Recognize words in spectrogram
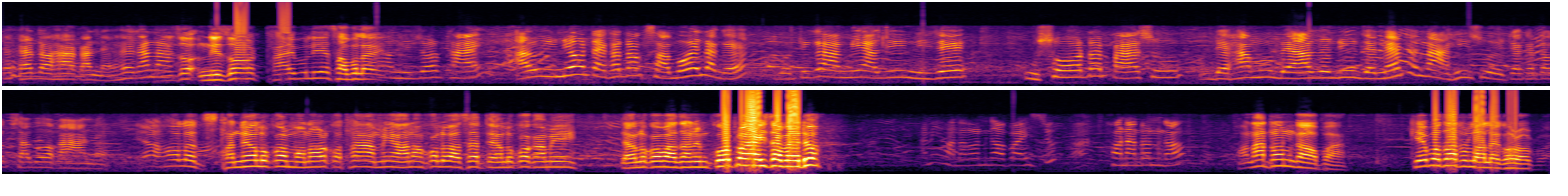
তেখেত অহাৰ কাৰণে। সেইকাৰণে নিজৰ নিজৰ ঠাই বুলিয়ে চাবলৈ নিজৰ ঠাই। আৰু এনেও তেখেতক চাবই লাগে। গতিকে আমি আজি নিজে ওচৰতে পাইছোঁ। দেহা মোৰ বেয়া যদিও যেনে তেনে আহিছোঁ তেখেতক চাবৰ কাৰণে। এয়া হ'ল স্থানীয় লোকৰ মনৰ কথা। আমি আনসকলো আছে তেওঁলোকক আমি তেওঁলোকৰ পৰা জানিম ক'ৰ পৰা আহিছা বাইদেউ? আমি সনাতন গাঁৱৰ পৰা আহিছোঁ। সনাতন গাঁও। সনাতন গাঁৱৰ পৰা। কেইবজাত ওলালে ঘৰৰ পৰা?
